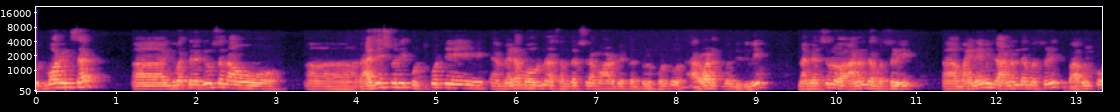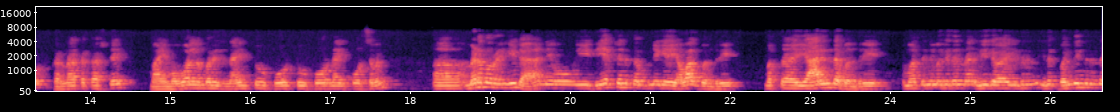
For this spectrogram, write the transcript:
ಗುಡ್ ಮಾರ್ನಿಂಗ್ ಸರ್ ಇವತ್ತಿನ ದಿವಸ ನಾವು ರಾಜೇಶ್ವರಿ ಕುರ್ತಕೋಟಿ ಮೇಡಮ್ ಅವ್ರನ್ನ ಸಂದರ್ಶನ ಮಾಡ್ಬೇಕಂತ ತಿಳ್ಕೊಂಡು ಧಾರವಾಡಕ್ಕೆ ಬಂದಿದ್ದೀವಿ. ನನ್ನ ಹೆಸರು Anand Masali. My name is Anand Masali, Bagalkot, Karnataka state my mobile number is nine two four two four nine four seven madam ಅವರು, ಈಗ ನೀವು ಈ ಡಿ ಎಕ್ಷನ್ ಕಂಪ್ನಿಗೆ ಯಾವಾಗ ಬಂದ್ರಿ? ಮತ್ತೆ ಯಾರಿಂದ ಬಂದ್ರಿ? ಮತ್ತೆ ನಿಮಗೆ ಇದನ್ನ ಈಗ ಇದ್ರಿಂದ ಇದಕ್ಕೆ ಬಂದಿದ್ರಿಂದ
